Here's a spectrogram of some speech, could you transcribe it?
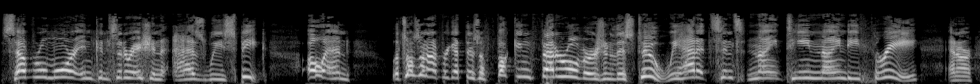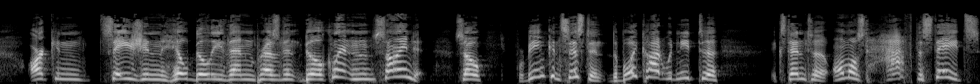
several more in consideration as we speak. Oh, and let's also not forget there's a fucking federal version of this too. We had it since 1993, and our Arkansasian hillbilly then President Bill Clinton signed it. So, if we're being consistent, the boycott would need to extend to almost half the states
